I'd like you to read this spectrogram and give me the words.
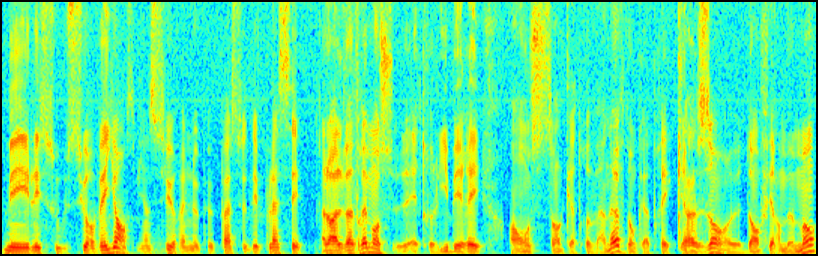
mais elle est sous surveillance, bien sûr, elle ne peut pas se déplacer. Alors elle va vraiment être libérée en 1189, donc après 15 ans d'enfermement,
